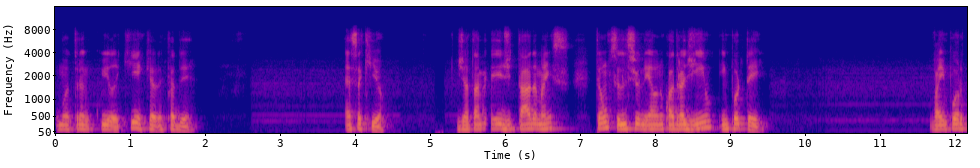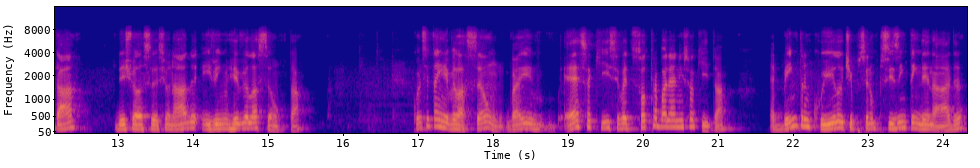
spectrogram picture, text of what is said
uma tranquila aqui. que- Cadê? Essa aqui, ó. Já tá meio editada, mas. Então, selecionei ela no quadradinho, importei. Vai importar, deixo ela selecionada e vem em revelação, tá? Quando você tá em revelação, vai. Essa aqui, você vai só trabalhar nisso aqui, tá? É bem tranquilo, tipo, você não precisa entender nada,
